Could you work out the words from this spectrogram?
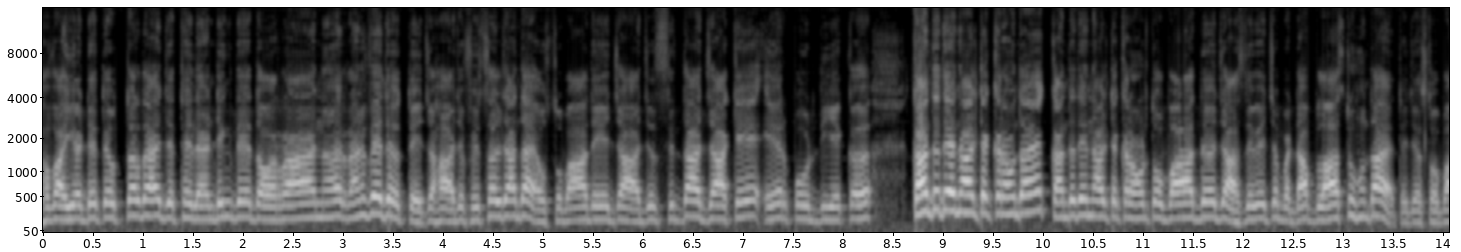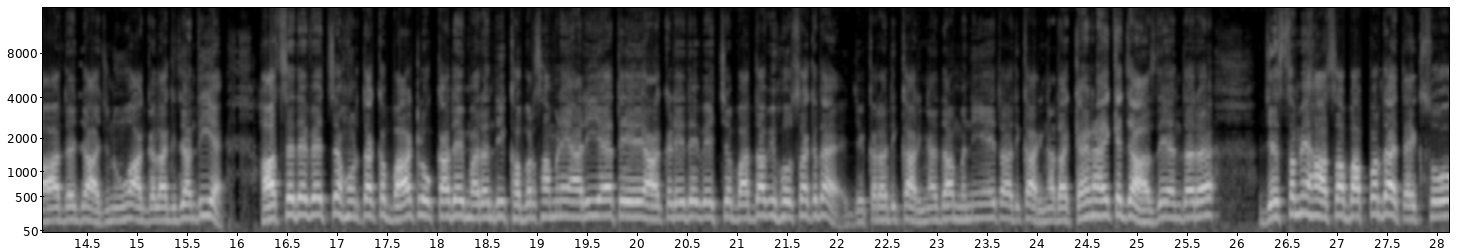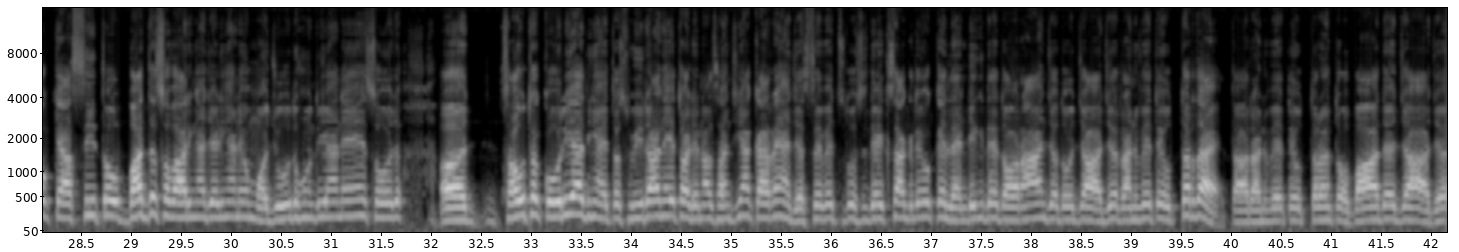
ਹਵਾਈ ਅੱਡੇ ਤੇ ਉਤਰਦਾ ਹੈ, ਜਿੱਥੇ ਲੈਂਡਿੰਗ ਦੇ ਦੌਰਾਨ ਰਨਵੇ ਦੇ ਉੱਤੇ ਜਹਾਜ਼ ਫਿਸਲ ਜਾਂਦਾ ਹੈ। ਉਸ ਤੋਂ ਬਾਅਦ ਇਹ ਜਹਾਜ਼ ਸਿੱਧਾ ਜਾ ਕੇ 에ਅਰਪੋਰਟ ਦੀ ਇੱਕ ਕੰਧ ਦੇ ਨਾਲ ਟਕਰਾਉਂਦਾ ਹੈ। ਕੰਧ ਦੇ ਨਾਲ ਟਕਰਾਉਣ ਤੋਂ ਬਾਅਦ ਜਹਾਜ਼ ਦੇ ਵਿੱਚ ਵੱਡਾ ਬਲਾਸਟ ਹੁੰਦਾ ਹੈ ਤੇ ਜਿਸ ਤੋਂ ਬਾਅਦ ਜਹਾਜ਼ ਨੂੰ ਅੱਗ ਲੱਗ ਜਾਂਦੀ ਹੈ। ਹਾਦਸੇ ਦੇ ਵਿੱਚ ਹੁਣ ਤੱਕ 62 ਲੋਕਾਂ ਦੇ ਮਰਨ ਦੀ ਖਬਰ ਸਾਹਮਣੇ ਆ ਰਹੀ ਹੈ ਤੇ ਇਹ ਆંકੜੇ ਦੇ ਵਿੱਚ ਵਾਧਾ ਵੀ ਹੋ ਸਕਦਾ ਹੈ। ਜੇਕਰ ਅਧਿਕਾਰੀਆਂ ਦਾ ਮੰਨੀਏ ਤਾਂ ਅਧਿਕਾਰੀਆਂ ਦਾ ਕਹਿਣਾ ਹੈ ਕਿ ਜਹਾਜ਼ ਦੇ ਅੰਦਰ ਜਿਸ ਸਮੇਂ ਹਾਦਸਾ ਵਾਪਰਦਾ ਹੈ ਤਾਂ 181 ਤੋਂ ਵੱਧ ਸਵਾਰੀਆਂ ਜਿਹੜੀਆਂ ਨੇ ਉਹ ਮੌਜੂਦ ਹੁੰਦੀਆਂ ਨੇ। ਸੋ ਅ, ਸਾਊਥ ਕੋਰੀਆ ਦੀਆਂ ਇਹ ਤਸਵੀਰਾਂ ਨੇ ਤੁਹਾਡੇ ਨਾਲ ਸਾਂਝੀਆਂ ਕਰ ਰਹੇ ਹਾਂ ਜਿਸ ਦੇ ਵਿੱਚ ਤੁਸੀਂ ਦੇਖ ਸਕਦੇ ਹੋ ਕਿ ਲੈਂਡਿੰਗ ਦੇ ਦੌਰਾਨ ਜਦੋਂ ਜਹਾਜ਼ ਰਨਵੇ ਤੇ ਉਤਰਦਾ ਹੈ ਤਾਂ ਰਨਵੇ ਤੇ ਉਤਰਨ ਤੋਂ ਬਾਅਦ ਜਹਾਜ਼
